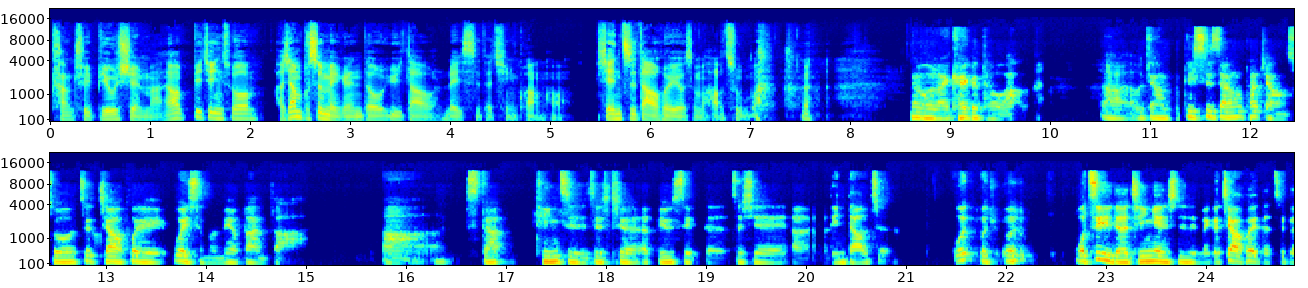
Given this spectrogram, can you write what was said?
contribution 嘛？然后毕竟说好像不是每个人都遇到类似的情况哈，先知道会有什么好处嘛？那我来开个头好了。啊，我讲第四章，他讲说这教会为什么没有办法啊，stop 停止这些 abusive 的这些呃领导者。我我我我自己的经验是，每个教会的这个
